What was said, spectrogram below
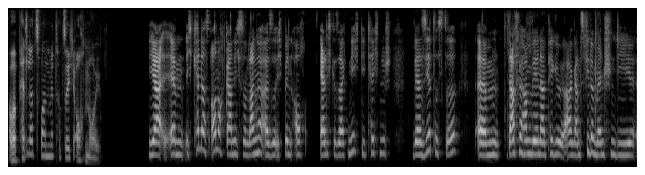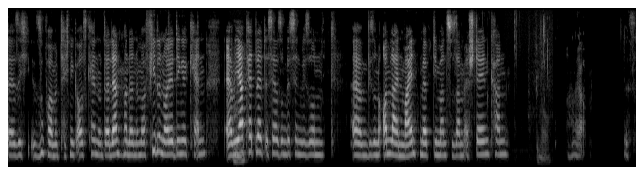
aber Padlets waren mir tatsächlich auch neu. Ja, ähm, ich kenne das auch noch gar nicht so lange. Also ich bin auch ehrlich gesagt nicht die technisch versierteste. Ähm, dafür haben wir in der PGÖA ganz viele Menschen, die äh, sich super mit Technik auskennen und da lernt man dann immer viele neue Dinge kennen. Ähm, ja, Mhm. Padlet ist ja so ein bisschen wie so ein ähm, wie so eine Online-Mindmap, die man zusammen erstellen kann. Genau. Ah, Ja, das.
